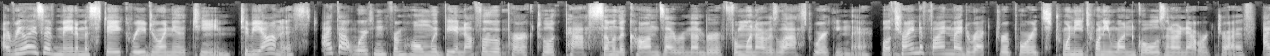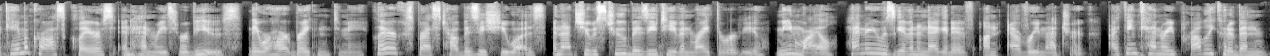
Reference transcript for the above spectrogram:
I realize I've made a mistake rejoining the team. To be honest, I thought working from home would be enough of a perk to look past some of the cons I remember from when I was last working there. While trying to find my direct reports 2021 goals in our network drive, I came across Claire's and Henry's reviews. They were heartbreaking to me. Claire expressed how busy she was and that she was too busy to even write the review. Meanwhile, Henry was given a negative on every metric. I think Henry probably could have been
